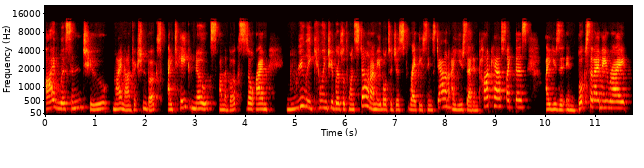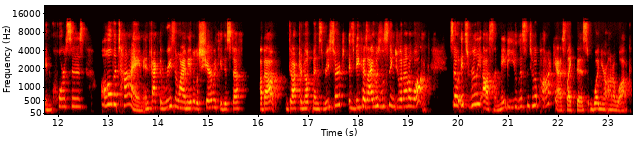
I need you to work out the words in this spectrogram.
I listen to my nonfiction books. I take notes on the books. So I'm really killing two birds with one stone. I'm able to just write these things down. I use that in podcasts like this. I use it in books that I may write, in courses, all the time. In fact, the reason why I'm able to share with you this stuff about Dr. Milkman's research is because I was listening to it on a walk. So it's really awesome. Maybe you listen to a podcast like this when you're on a walk.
